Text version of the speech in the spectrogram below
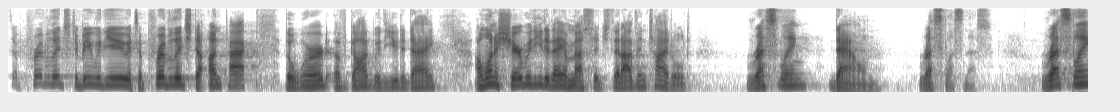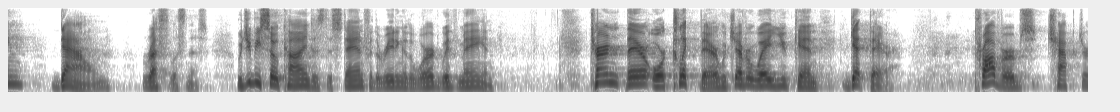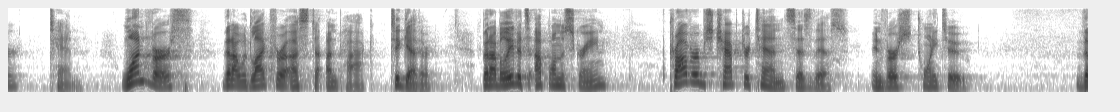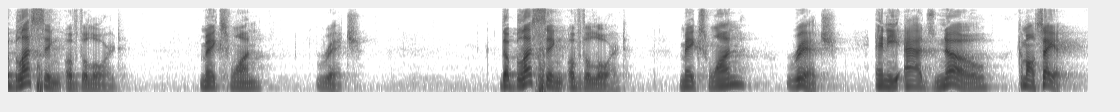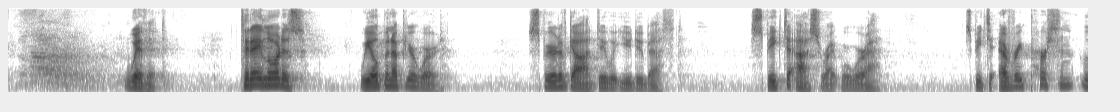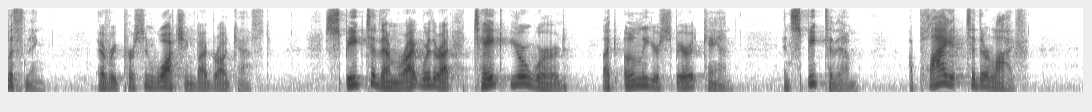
It's a privilege to be with you. It's a privilege to unpack the Word of God with you today. I want to share with you today a message that I've entitled Wrestling Down Restlessness. Wrestling Down Restlessness. Would you be so kind as to stand for the reading of the Word with me and turn there or click there, whichever way you can get there? Proverbs chapter 10. One verse that I would like for us to unpack together, but I believe it's up on the screen. Proverbs chapter 10 says this in verse 22 The blessing of the Lord makes one rich. The blessing of the Lord makes one rich, and he adds no, come on, say it, with it. Today, Lord, as we open up your word, Spirit of God, do what you do best. Speak to us right where we're at. Speak to every person listening, every person watching by broadcast. Speak to them right where they're at. Take your word like only your spirit can and speak to them. Apply it to their life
